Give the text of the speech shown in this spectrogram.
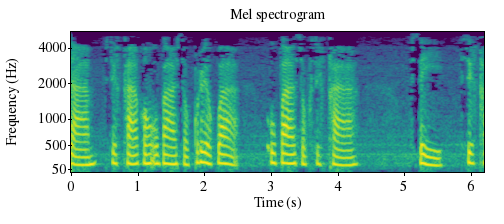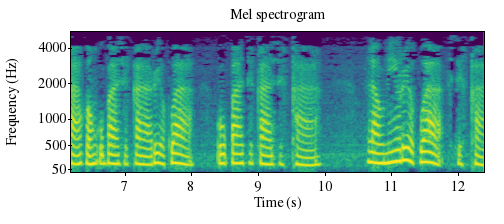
สามสิกขาของอุบาสกเรียกว่า อุบาสกสิกขาสี่ สิกขาของอุบาสิกาเรียกว่า อุบาสิกาสิกขา เหล่านี้เรียกว่าสิกขา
